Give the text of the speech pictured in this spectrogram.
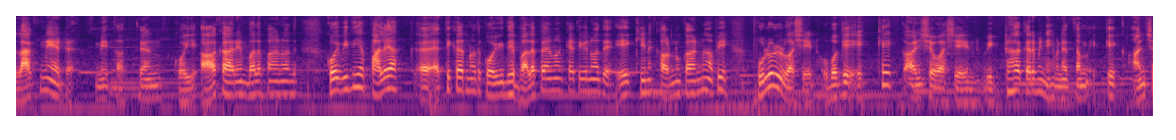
ලග්නයට මේ තත්ත්වයන් කොයි ආකාරයෙන් බලපානවද? කොයි විදිහ ඵලයක් ඇති කරනවද? කොයි විදිහ බලපෑමක් ඇති වෙනවද? ඒ කියන කරුණු කාරණා අපි පුළුල් වශයෙන් ඔබගේ එක් එක් අංශ වශයෙන් විග්‍රහ කරමින් එහෙම නැත්නම් එක් එක් අංශ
